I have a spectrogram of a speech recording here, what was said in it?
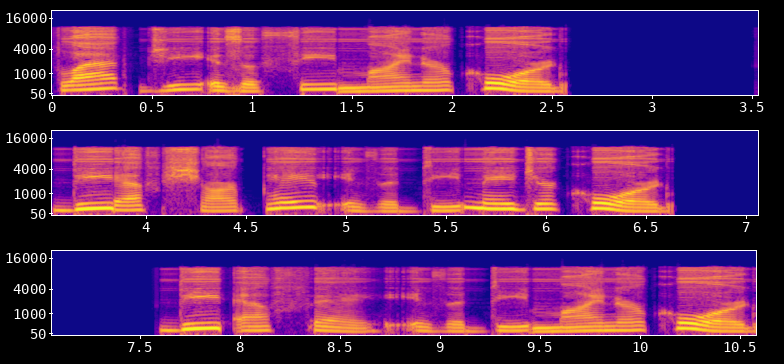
flat G is a C minor chord. DF sharp A is a D major chord. DFA is a D minor chord.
